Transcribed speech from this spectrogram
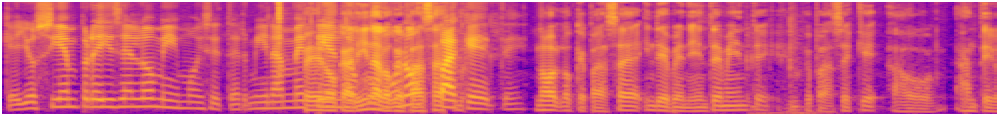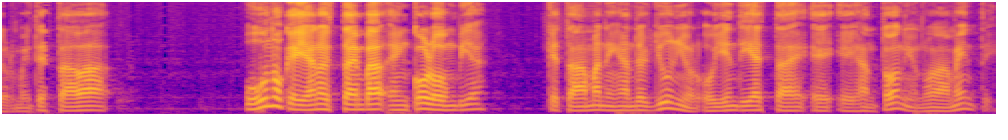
que ellos siempre dicen lo mismo y se terminan Pero, metiendo Karina, con lo que unos pasa- paquetes. No, lo que pasa, independientemente, lo que pasa es que ahora- anteriormente estaba uno que ya no está en Colombia, que estaba manejando el Junior. Hoy en día está eh, es Antonio nuevamente.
